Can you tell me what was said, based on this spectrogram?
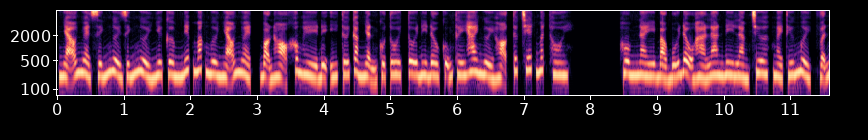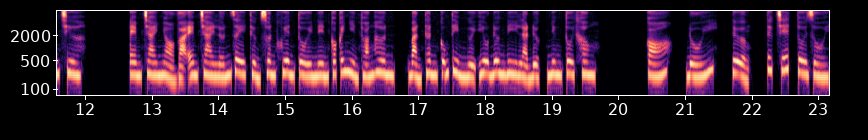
Nhão nhoẹt dính người dính người như cơm nếp mắc mưa nhão nhoẹt, bọn họ không hề để ý tới cảm nhận của tôi, tôi đi đâu cũng thấy hai người họ tức chết mất thôi. Hôm nay bảo bối đậu Hà Lan đi làm chưa, ngày thứ 10, vẫn chưa. Em trai nhỏ và em trai lớn dây thường xuân khuyên tôi nên có cái nhìn thoáng hơn, bản thân cũng tìm người yêu đương đi là được nhưng tôi không. Có, đối, tưởng, tức chết tôi rồi.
